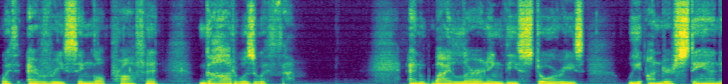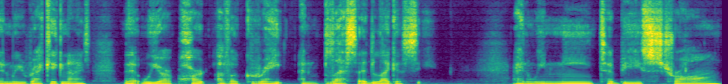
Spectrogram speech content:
with every single prophet, God was with them. And by learning these stories, we understand and we recognize that we are part of a great and blessed legacy and we need to be strong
